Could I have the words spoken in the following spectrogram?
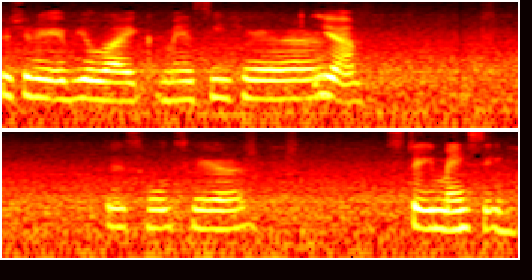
Especially if you like messy hair. Yeah. This holds hair. Stay messy.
